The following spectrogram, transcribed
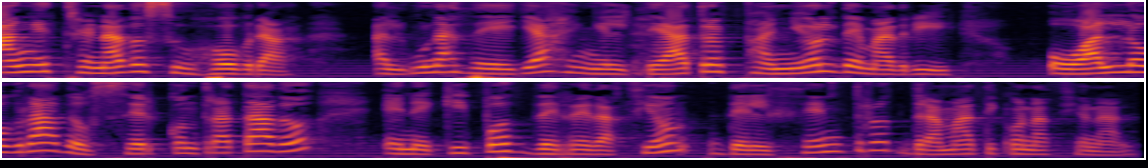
han estrenado sus obras, algunas de ellas en el Teatro Español de Madrid, o han logrado ser contratados en equipos de redacción del Centro Dramático Nacional.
